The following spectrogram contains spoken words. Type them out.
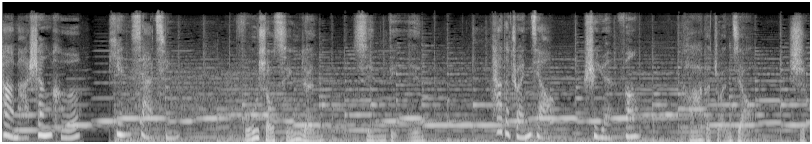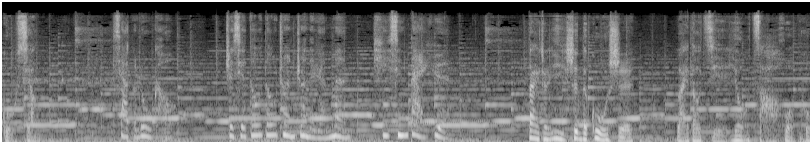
踏马山河天下情，俯首情人心底阴。他的转角是远方，他的转角是故乡。下个路口，这些兜兜转转的人们披星戴月，带着一身的故事，来到解忧杂货铺。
